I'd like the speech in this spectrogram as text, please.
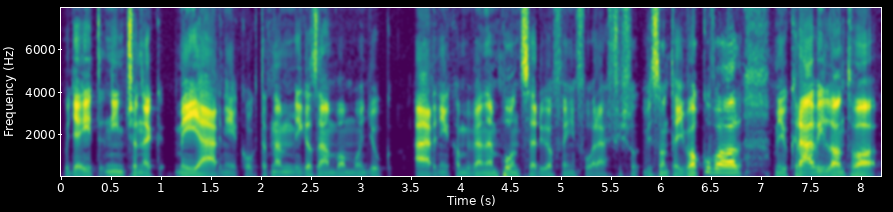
ugye itt nincsenek mély árnyékok, tehát nem igazán van mondjuk árnyék, amivel nem pontszerű a fényforrás. Viszont egy vakuval, mondjuk rávillantva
